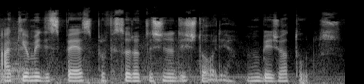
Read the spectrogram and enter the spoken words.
Aqui eu me despeço, professora Cristina de História. Um beijo a todos.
